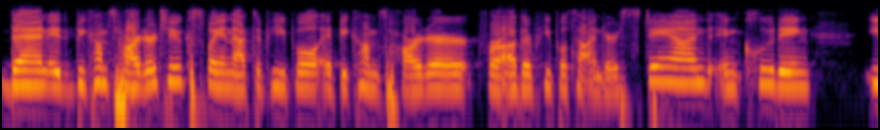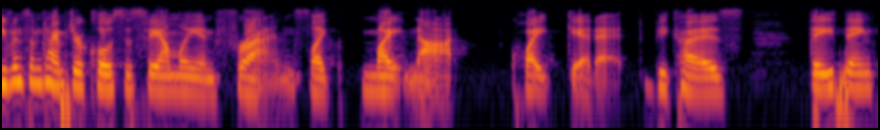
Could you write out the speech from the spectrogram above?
then it becomes harder to explain that to people it becomes harder for other people to understand including even sometimes your closest family and friends like might not quite get it because they think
